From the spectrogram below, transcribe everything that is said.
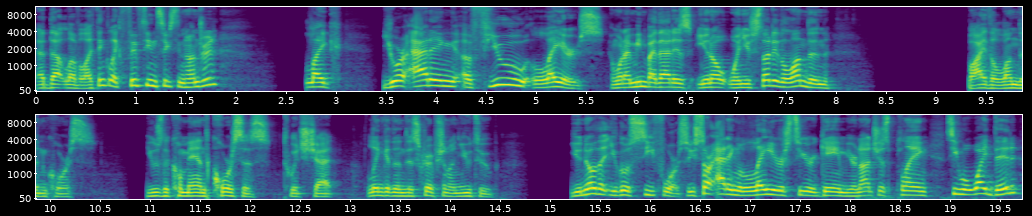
at that level. I think like 15, 1600, like you're adding a few layers. And what I mean by that is, you know, when you study the London, buy the London course. Use the command courses, Twitch chat. Link in the description on YouTube you know that you go c4. So you start adding layers to your game. You're not just playing. See what White did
